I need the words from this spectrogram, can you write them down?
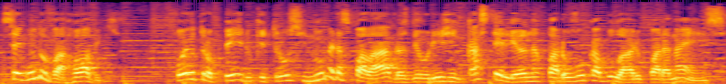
Segundo Varrovic, foi o tropeiro que trouxe inúmeras palavras de origem castelhana para o vocabulário paranaense.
